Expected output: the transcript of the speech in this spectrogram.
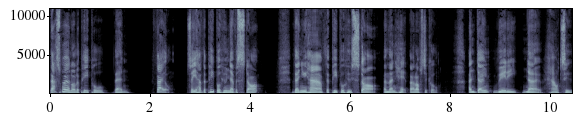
that's where a lot of people then fail. So you have the people who never start, then you have the people who start and then hit that obstacle and don't really know how to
